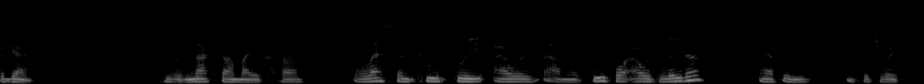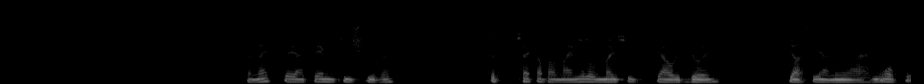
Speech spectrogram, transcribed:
Again, he was knocked down by a car. Less than two, three hours, I don't know, three, four hours later, after his, the situation. The next day, I came to yeshiva just to check up on my little Maishi to see how he's doing. Yossi. I mean, I'm all for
